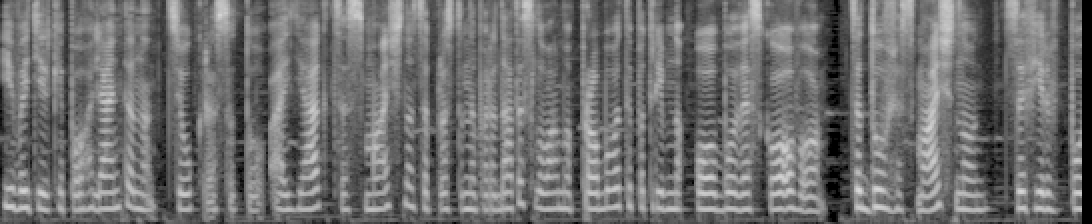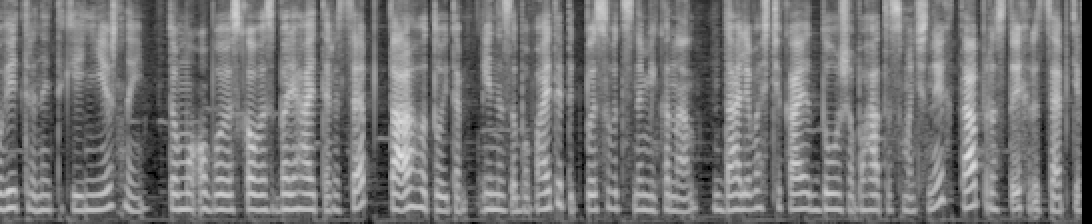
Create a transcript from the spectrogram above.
І ви тільки погляньте на цю красоту. А як це смачно, це просто не передати словами, пробувати потрібно обов'язково. Це дуже смачно, зефір повітряний, такий ніжний. Тому обов'язково зберігайте рецепт та готуйте. І не забувайте підписуватися на мій канал. Далі вас чекає дуже багато смачних та простих рецептів.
